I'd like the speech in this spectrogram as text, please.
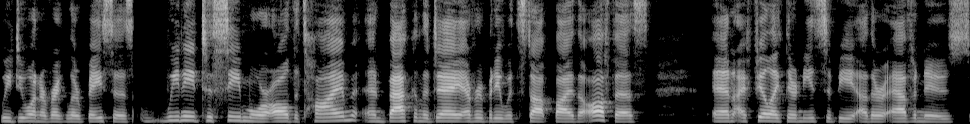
we do on a regular basis, we need to see more all the time. And back in the day, everybody would stop by the office. And I feel like there needs to be other avenues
